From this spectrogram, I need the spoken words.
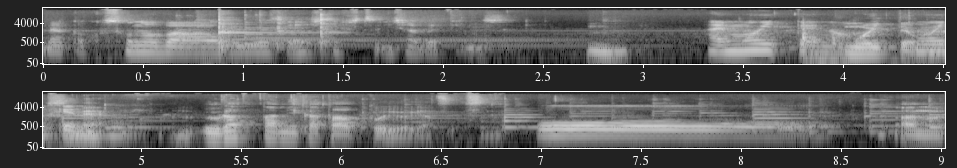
なんかその場を優先して普通に喋ってましたけど、うんはいもう一点の。もう一点はですね。もう一点の。うがった見方というやつですね。おー。あの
